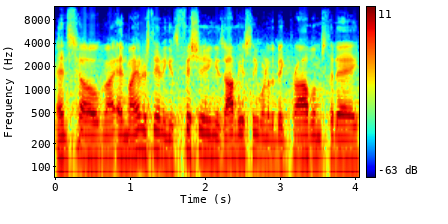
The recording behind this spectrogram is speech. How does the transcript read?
And so, my, and my understanding is phishing is obviously one of the big problems today.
